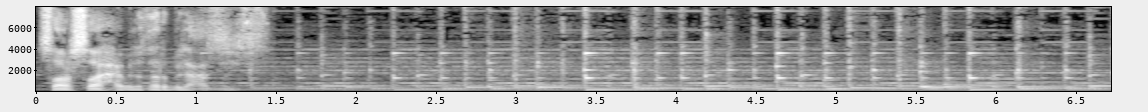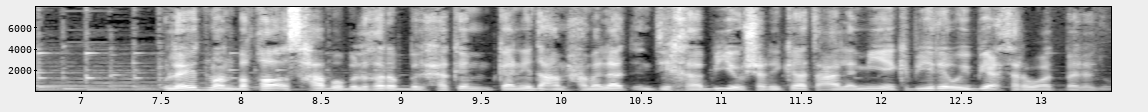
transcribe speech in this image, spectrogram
صار صاحب الغرب العزيز. وليضمن بقاء أصحابه بالغرب بالحكم كان يدعم حملات انتخابية وشركات عالمية كبيرة ويبيع ثروات بلده.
